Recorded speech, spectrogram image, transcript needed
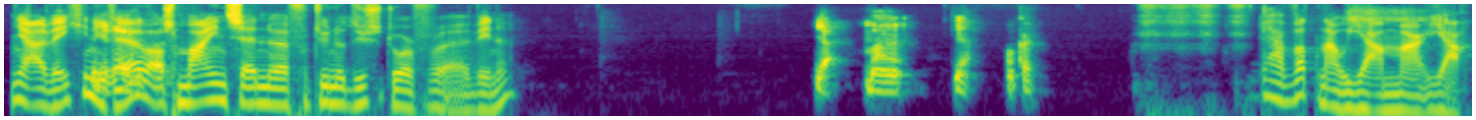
ja, weet je niet hè. Als Mainz en eh, Fortuna Düsseldorf winnen. Ja, maar ja, oké. Ja, wat nou ja, maar ja.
